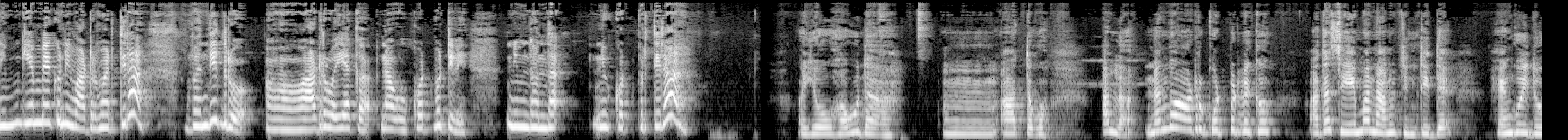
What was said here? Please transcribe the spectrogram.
ನಿಮ್ಗೆ ಏನು ಬೇಕು ನೀವು ಆರ್ಡ್ರ್ ಮಾಡ್ತೀರಾ? ಬಂದಿದ್ರು. ಆರ್ಡ್ರ್ ಒಯ್ಯಕ್ಕೆ ನಾವು ಕೊಟ್ಬಿಟ್ಟಿವಿ. ನಿಮ್ದೊಂದ ನೀವು ಕೊಟ್ಬಿಡ್ತೀರಾ? ಅಯ್ಯೋ ಹೌದಾ? ಆ ಆತ್ ತಗೋ. ಅಲ್ಲ ನಂದು ಆರ್ಡರ್ ಕೊಟ್ಬಿಡ್ಬೇಕು. ಅದ ಸೇಮ ನಾನು ತಿಂತಿದ್ದೆ. ಹೆಂಗೂ ಇದು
